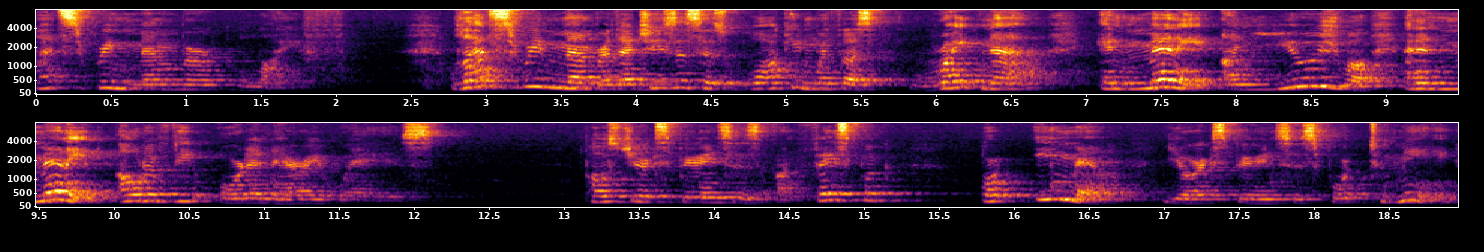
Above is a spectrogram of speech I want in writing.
Let's remember life. Let's remember that Jesus is walking with us right now in many unusual and in many out of the ordinary ways. Post your experiences on Facebook or email your experiences for, to me,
